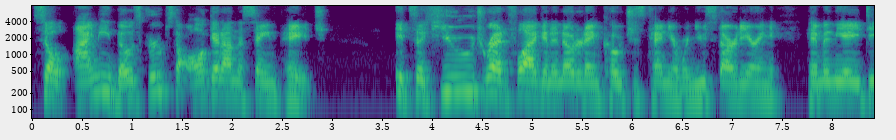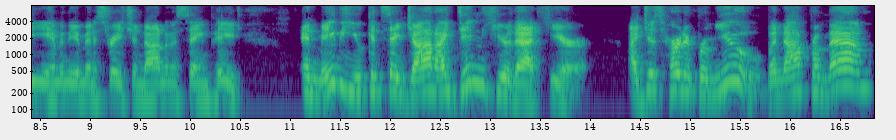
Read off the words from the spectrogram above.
So I need those groups to all get on the same page. It's a huge red flag in a Notre Dame coach's tenure when you start hearing him and the AD, him and the administration not on the same page. And maybe you could say, John, I didn't hear that here. I just heard it from you, but not from them.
